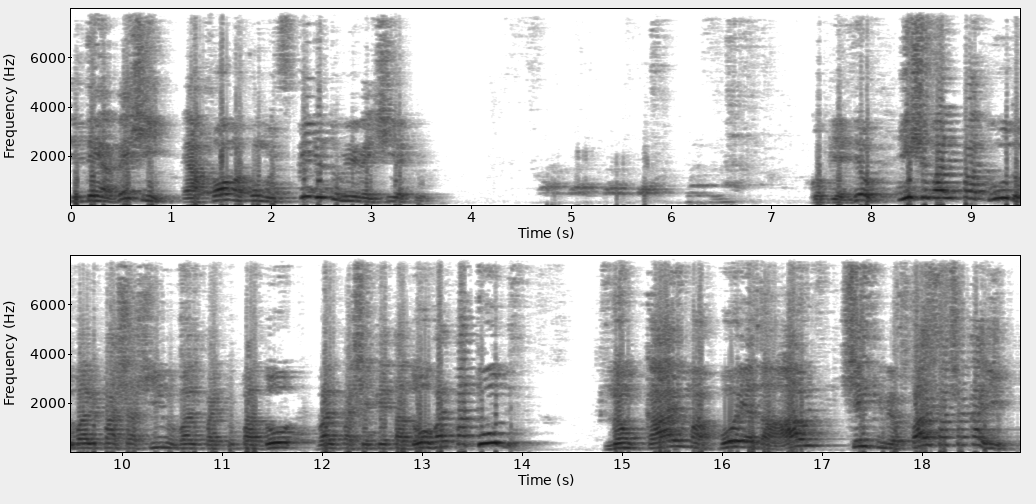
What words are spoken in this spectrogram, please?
Que tem a ver sim, é a forma como o espírito vivencia aquilo. Compreendeu? Isso vale para tudo, vale para chachino, vale para estupador, vale para chequetador, vale para tudo. Não cai uma folha da árvore sem que meu pai faça cair.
